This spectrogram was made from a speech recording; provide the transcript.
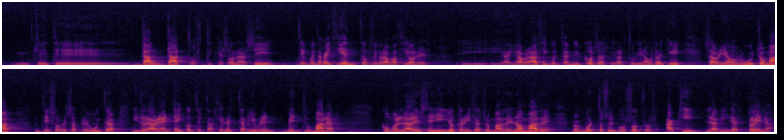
que te dan datos de que son así, te cuenta que hay cientos de grabaciones y, ahí habrá 50.000 cosas que las tuviéramos aquí, sabríamos mucho más de sobre esa pregunta. Indudablemente hay contestaciones terriblemente humanas como la de ese niño que le dice a su madre, no madre, los muertos sois vosotros, aquí la vida es plena.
